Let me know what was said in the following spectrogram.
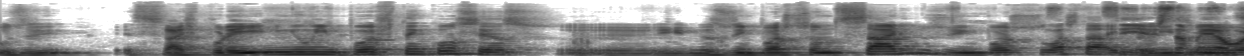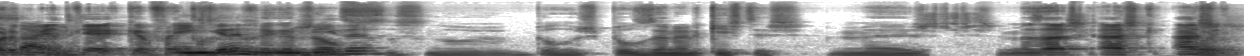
Os, se vais por aí, nenhum imposto tem consenso. Eh, mas os impostos são necessários, os impostos lá está. Sim, este também é o argumento que é, que é feito em grande medida pelos, pelos anarquistas. Mas, mas acho, acho, acho,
